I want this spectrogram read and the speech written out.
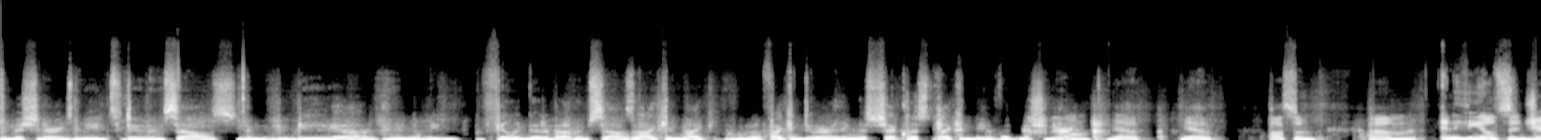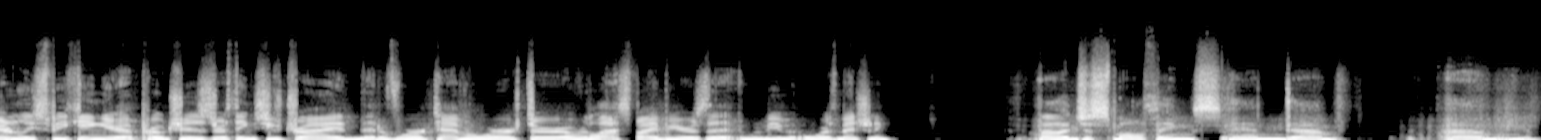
the missionaries need to do themselves and be uh, you know be feeling good about themselves that I can I you know if I can do everything in this checklist I can be a good missionary. Yeah, yeah, awesome. Um, anything else that generally speaking, your approaches or things you've tried that have worked, haven't worked, or over the last five years that would be worth mentioning? Uh, just small things, and um, um,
